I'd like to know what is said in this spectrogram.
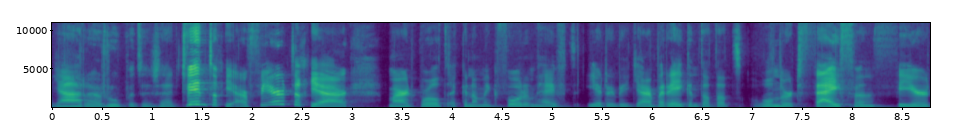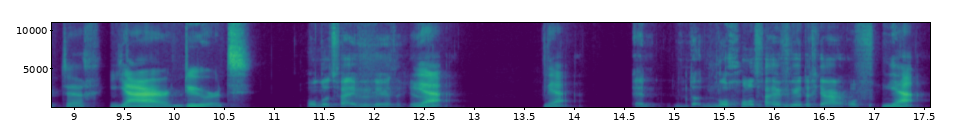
jaren roepen. Toen zei 20 jaar, 40 jaar. Maar het World Economic Forum heeft eerder dit jaar berekend dat dat 145 jaar duurt. 145 jaar. Ja, ja, En nog 145 jaar? Of ja.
